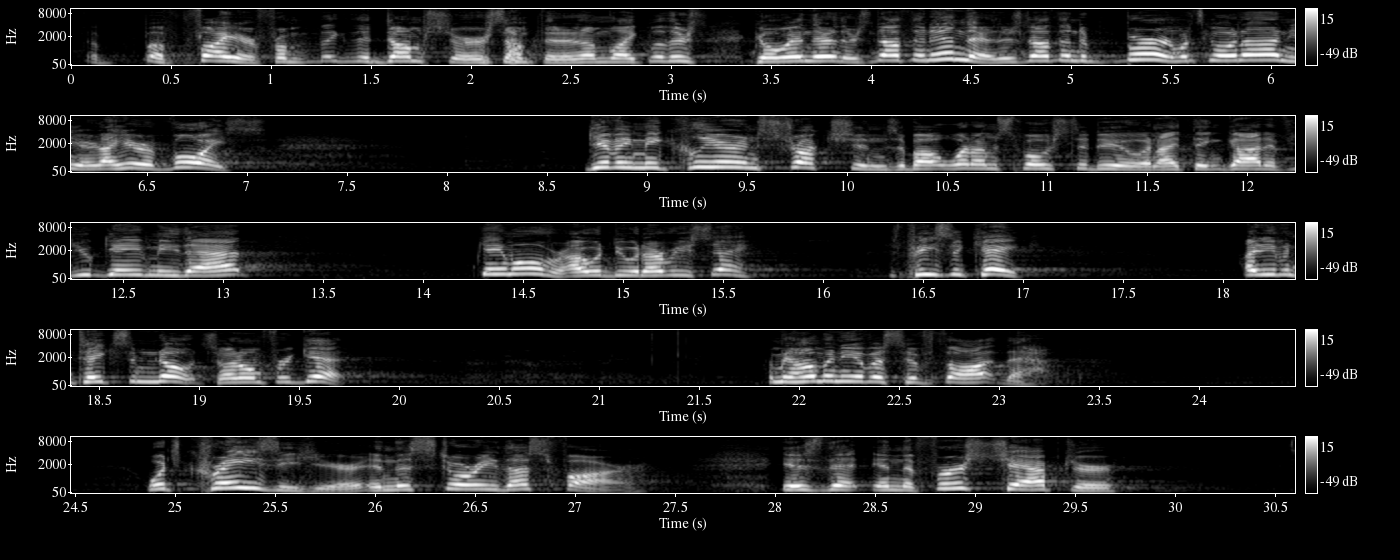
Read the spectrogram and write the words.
a, a, fire from like the dumpster or something, and I'm like, well, there's go in there. There's nothing in there. There's nothing to burn. What's going on here? And I hear a voice giving me clear instructions about what I'm supposed to do, and I think, God, if you gave me that, game over. I would do whatever you say. It's piece of cake. I'd even take some notes so I don't forget. I mean, how many of us have thought that? What's crazy here in this story thus far is that in the first chapter,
